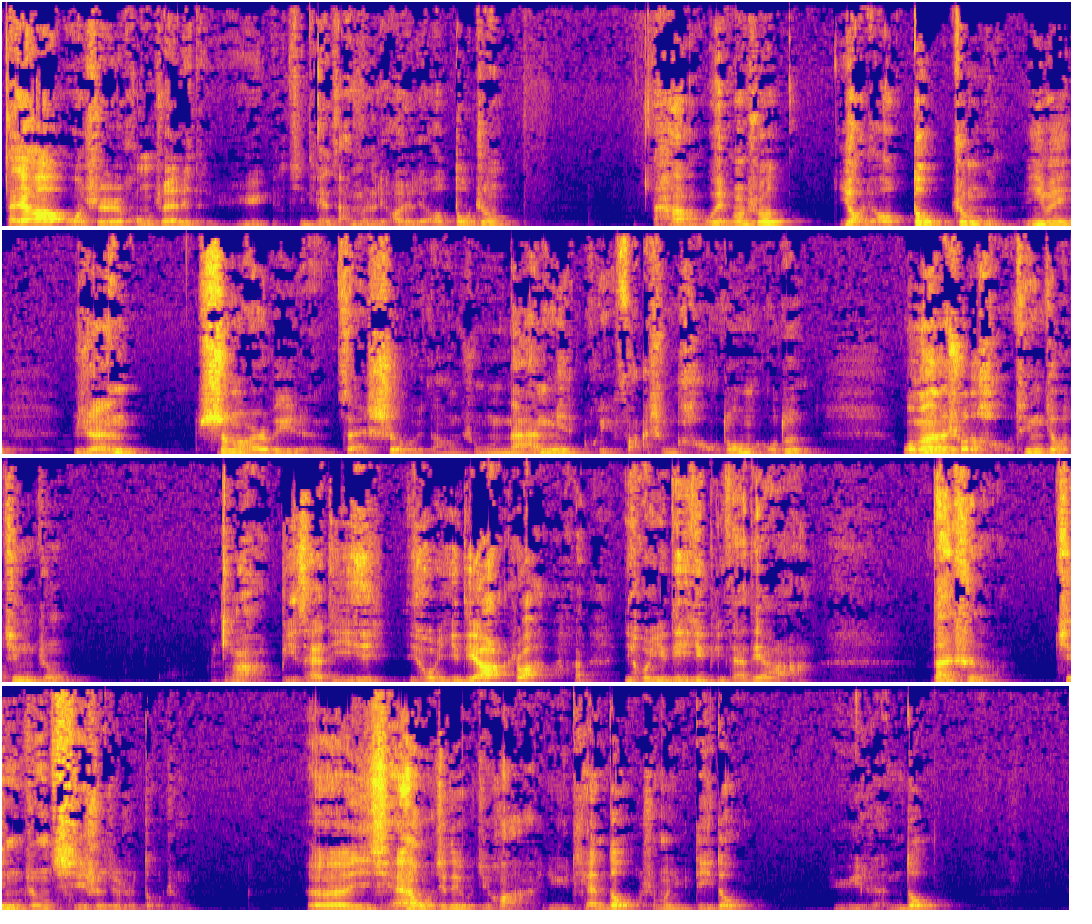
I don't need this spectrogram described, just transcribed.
大家好，我是洪水里的鱼。今天咱们聊一聊斗争。啊，为什么说要聊斗争呢？因为人生而为人，在社会当中难免会发生好多矛盾。我们说的好听叫竞争，啊，比赛第一，友谊第二，是吧？友谊第一，比赛第二啊。但是呢，竞争其实就是斗争。呃，以前我记得有句话：“与天斗，什么与地斗。”与人斗，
